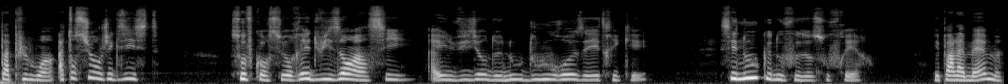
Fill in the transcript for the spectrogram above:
pas plus loin, attention, j'existe. Sauf qu'en se réduisant ainsi à une vision de nous douloureuse et étriquée, c'est nous que nous faisons souffrir. Et par là même,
